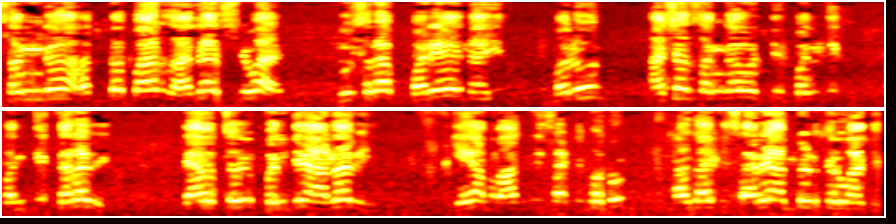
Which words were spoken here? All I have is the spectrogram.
संघ हद्दपार झाल्याशिवाय दुसरा पर्याय नाही. म्हणून अशा संघावरती बंदी बंदी करावी. त्यावरची बंदी आणावी. या मागणीसाठी म्हणून आज आम्ही सारे आंबेडकरवादी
